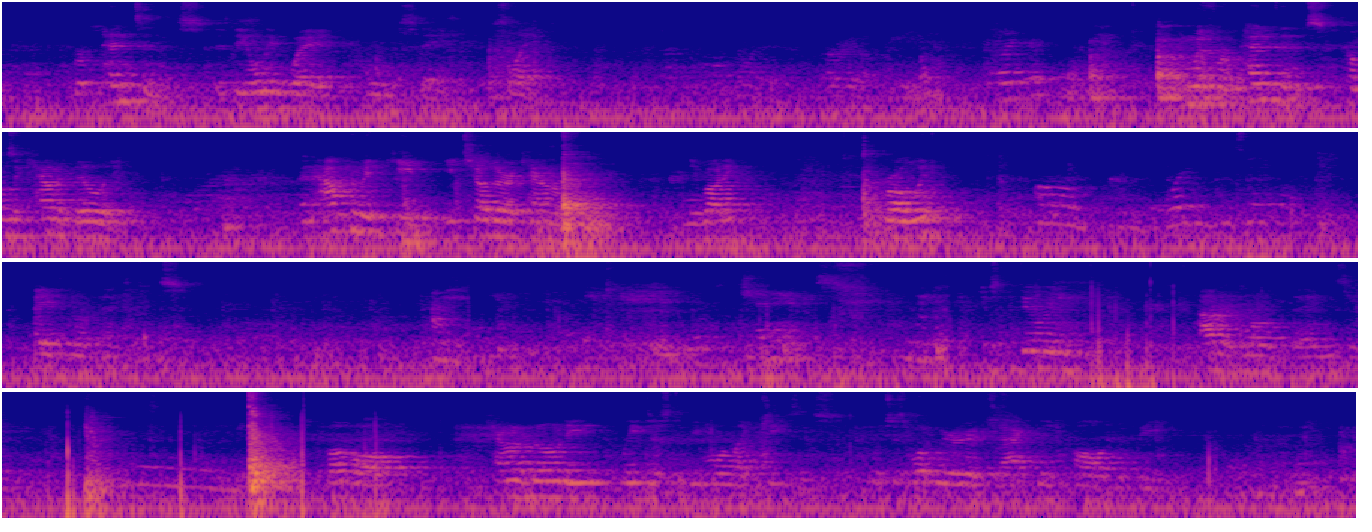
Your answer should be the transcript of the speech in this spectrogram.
Repentance is the only way to clean the state, slate. And with repentance comes accountability. And how can we keep each other accountable? Anybody? Broly? Um, what did you say? Faith and repentance. Chance. Just doing out of world things. Above all, accountability leads us to be more like Jesus, which is what we are exactly called to be.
